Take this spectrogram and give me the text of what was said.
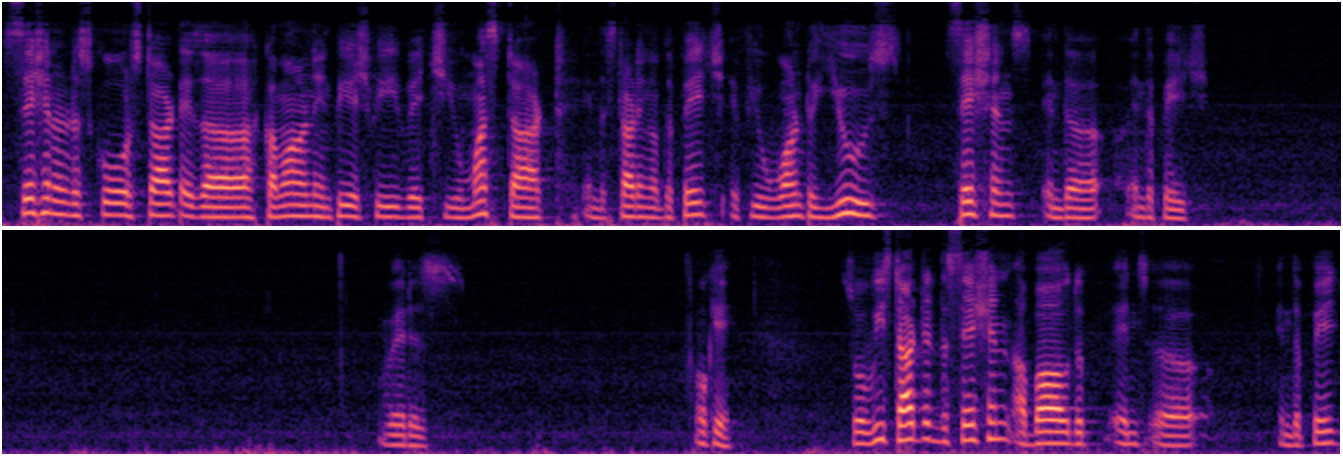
Session underscore start is a command in PHP which you must start in the starting of the page if you want to use sessions in the in the page. Where is okay. So we started the session above the in, uh, in the page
